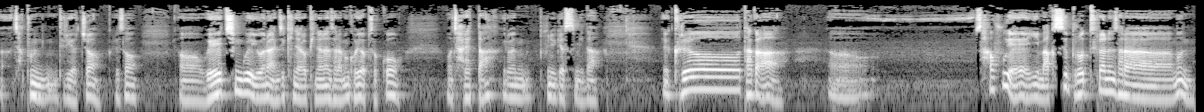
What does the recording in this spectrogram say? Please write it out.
어, 작품들이었죠. 그래서 어, 왜 친구의 유언을 안 지키냐고 비난한 사람은 거의 없었고 뭐 잘했다 이런 분위기였습니다. 그러다가 어, 사후에 이 막스 브로트라는 사람은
